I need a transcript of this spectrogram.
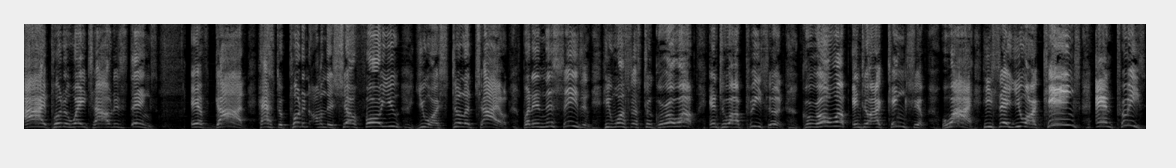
I put away childish things. If God has to put it on the shelf for you, you are still a child. But in this season, He wants us to grow up into our priesthood, grow up into our kingship. Why? He said, You are kings and priests,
